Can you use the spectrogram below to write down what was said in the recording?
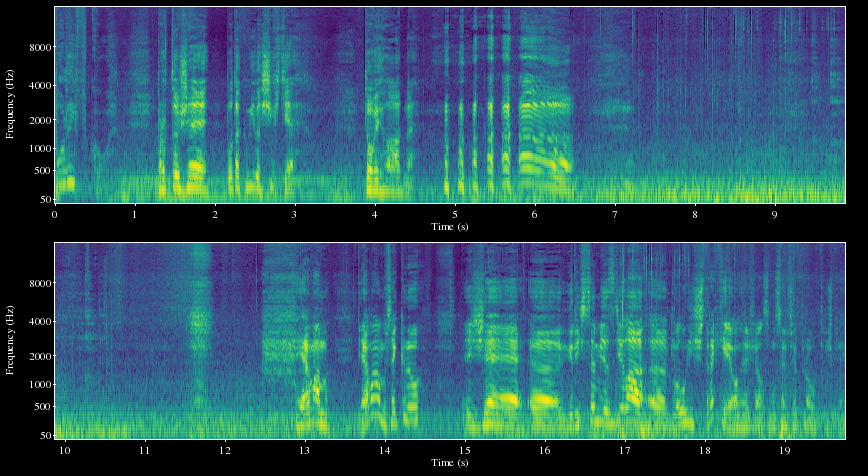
polivku, protože po takovýhle šichtě to vyhládne. já vám, já vám řeknu, že eh, když jsem jezdila eh, dlouhý štreky, jo, že já se musím připnout, počkej,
